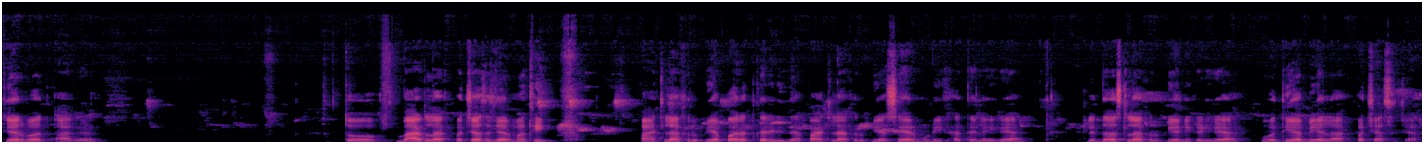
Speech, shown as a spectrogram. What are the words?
ત્યારબાદ આગળ. તો બાર લાખ પચાસ હજારમાંથી પાંચ લાખ રૂપિયા પરત કરી દીધા, પાંચ લાખ રૂપિયા શેર મૂડી ખાતે લઈ ગયા. એટલે દસ લાખ રૂપિયા નીકળી ગયા, વધ્યા બે લાખ પચાસ હજાર.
